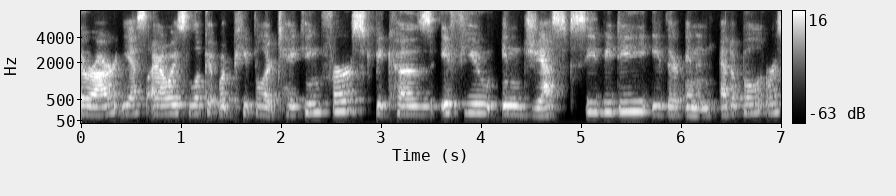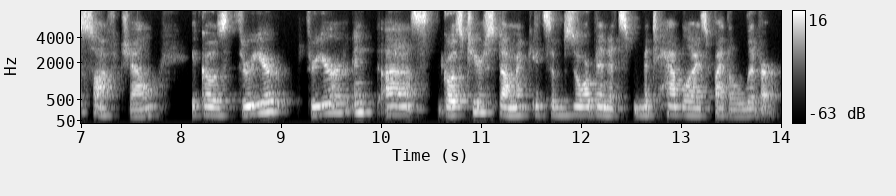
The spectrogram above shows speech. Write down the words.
there are, yes, I always look at what people are taking first because if you ingest CBD either in an edible or a soft gel, it goes through your through your uh, goes to your stomach. It's absorbed and it's metabolized by the liver.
